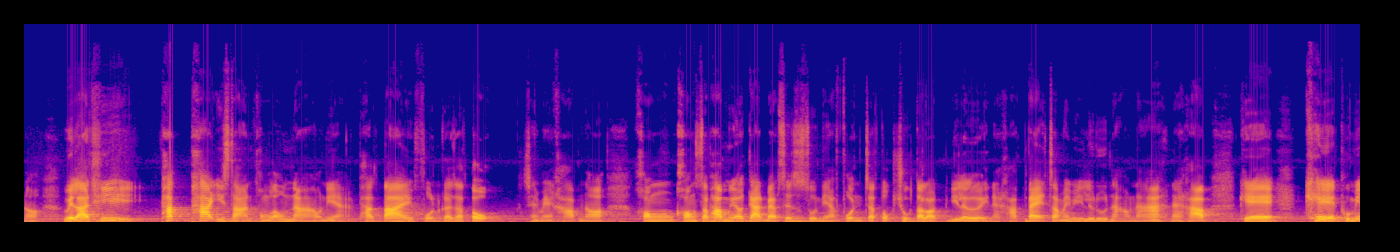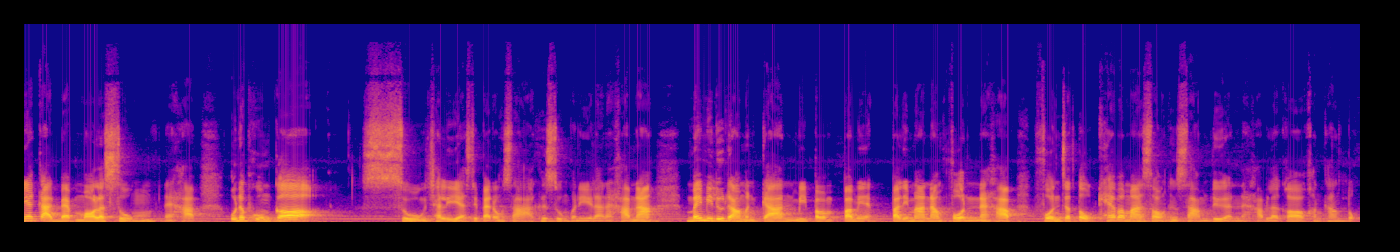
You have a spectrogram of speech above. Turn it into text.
เนาะ เวลาที่ภาคภาคอีสานของเราหนาวเนี่ย ภาคใต้ฝนก็จะตกใช่ไหมครับเนาะของของสภาพมิอากาศแบบเส้นศูนย์เนี่ยฝนจะตกชุกตลอดปีเลยนะครับ แต่จะไม่มีฤดูหนาวนะนะครับโอเคเขตภูมิอากาศแบบมรสุมนะครับ อุณหภูมิก็ สูงเฉลี่ย 18 องศา คือสูงกว่านี้แล้วนะครับนะ ไม่มีฤดูหนาวเหมือนกัน มีปริปปริมาณน้ำฝนนะครับ ฝนจะตกแค่ประมาณ 2-3 เดือนนะครับ แล้วก็ค่อนข้างตก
